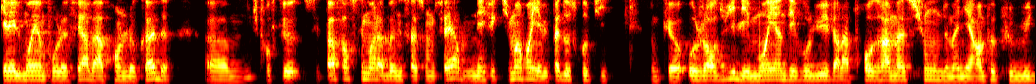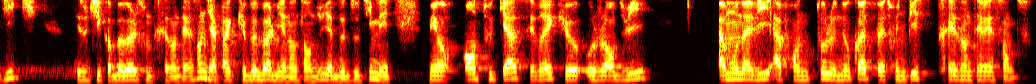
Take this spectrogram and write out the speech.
Quel est le moyen pour le faire? Bah, Apprendre le code. Euh, je trouve que c'est pas forcément la bonne façon de faire, mais effectivement avant il n'y avait pas d'autres outils. Donc euh, aujourd'hui les moyens d'évoluer vers la programmation de manière un peu plus ludique, les outils comme Bubble sont très intéressants. Il n'y a pas que Bubble bien entendu, il y a d'autres outils, mais en, tout cas c'est vrai qu'aujourd'hui, à mon avis, apprendre tôt le no-code peut être une piste très intéressante.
